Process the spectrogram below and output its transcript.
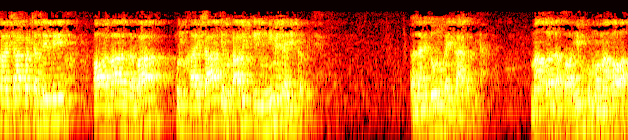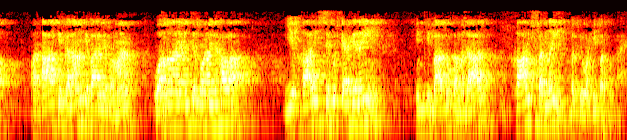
خواہشات پر چلتے تھے اور بعض دفعہ ان خواہشات کے مطابق علم ہی میں تحریر کرتے تھے۔ تو اللہ نے دونوں کا انکار کر دیا۔ ماں صاحب کو مما ہوا اور آپ کے کلام کے بارے میں فرمایا، وما ينطق یہ خواہش سے کچھ کہتے نہیں ہیں۔ ان کی باتوں کا مدار خواہش پر نہیں، بلکہ وہی پر ہوتا ہے۔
